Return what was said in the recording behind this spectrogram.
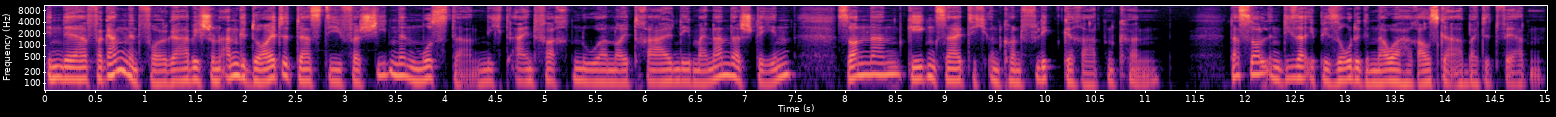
In der vergangenen Folge habe ich schon angedeutet, dass die verschiedenen Muster nicht einfach nur neutral nebeneinander stehen, sondern gegenseitig in Konflikt geraten können. Das soll in dieser Episode genauer herausgearbeitet werden.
